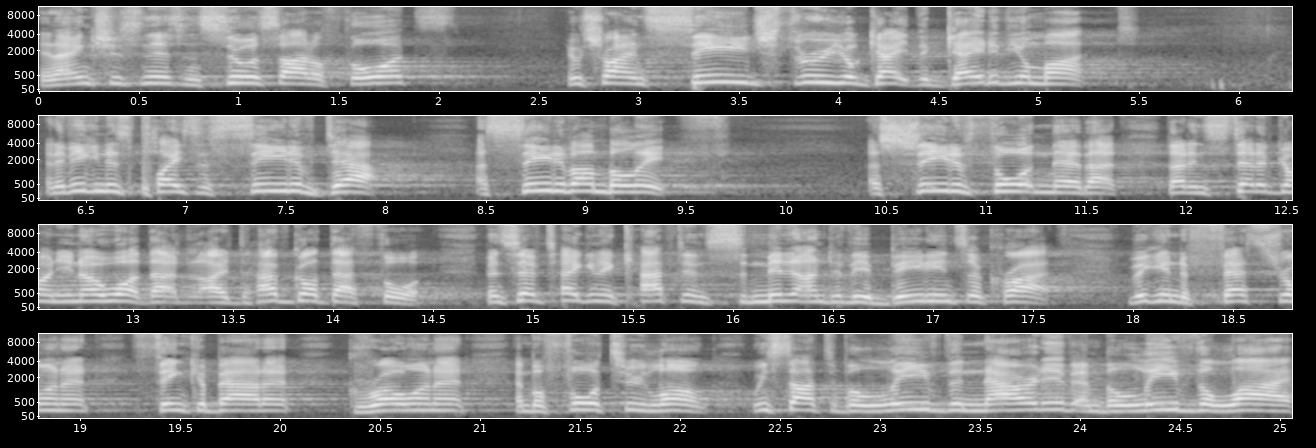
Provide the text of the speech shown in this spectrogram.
and anxiousness and suicidal thoughts. He'll try and siege through your gate, the gate of your mind. And if he can just place a seed of doubt, a seed of unbelief, a seed of thought in there that, that instead of going, you know what, that I have got that thought, but instead of taking a captain, submit it unto the obedience of Christ, begin to fester on it, think about it, grow on it, and before too long, we start to believe the narrative and believe the lie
